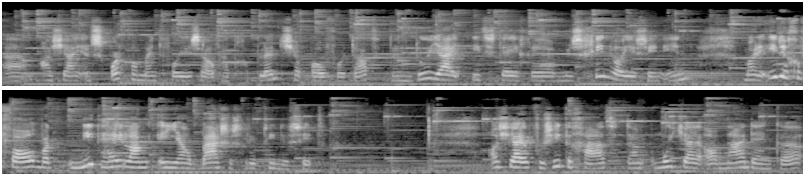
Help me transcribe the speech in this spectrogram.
Um, als jij een sportmoment voor jezelf hebt gepland, chapeau voor dat, dan doe jij iets tegen misschien wel je zin in, maar in ieder geval wat niet heel lang in jouw basisroutine zit. Als jij op visite gaat, dan moet jij al nadenken,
